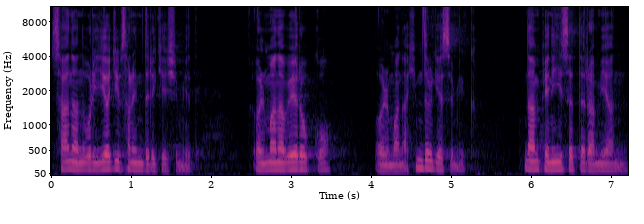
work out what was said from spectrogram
사는 우리 여집 사님들이 계십니다. 얼마나 외롭고 얼마나 힘들겠습니까? 남편이 있었더라면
